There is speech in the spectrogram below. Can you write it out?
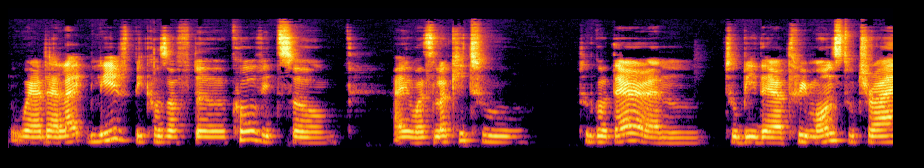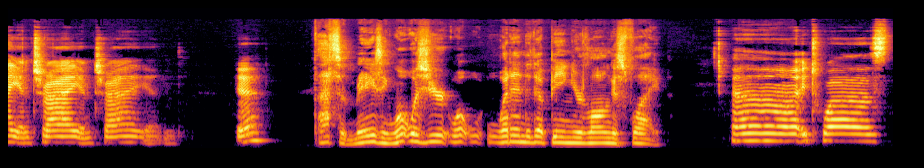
where they like live because of the COVID. So I was lucky to to go there and to be there three months to try and try and try and yeah. That's amazing. What was your what what ended up being your longest flight? Uh, it was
